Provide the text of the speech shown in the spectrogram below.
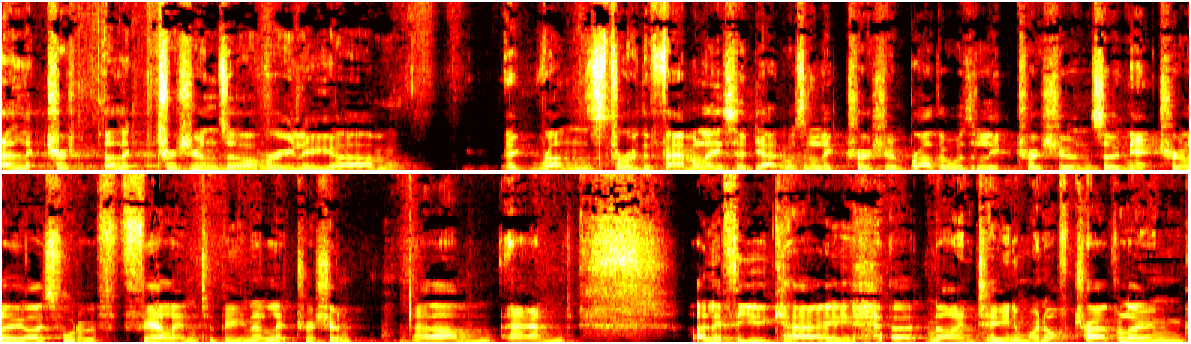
electric electricians are really. Um, it runs through the family. So dad was an electrician, brother was an electrician. So naturally, I sort of fell into being an electrician. Um, and I left the UK at 19 and went off traveling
